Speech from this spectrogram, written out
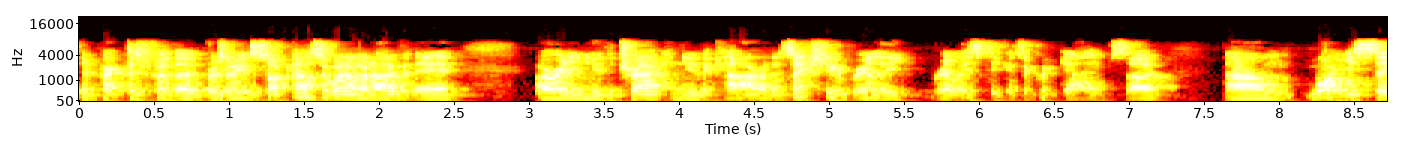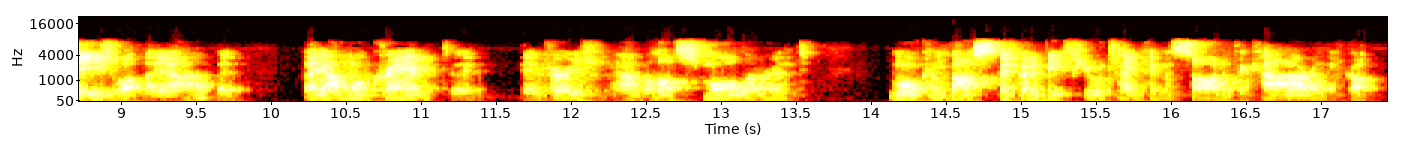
to practice for the Brazilian stock car. So when I went over there, I already knew the track and knew the car, and it's actually really realistic. It's a good game. So um, what you see is what they are, but they are more cramped. They're, they're very um, a lot smaller and more combust. They've got a big fuel tank in the side of the car, and they've got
